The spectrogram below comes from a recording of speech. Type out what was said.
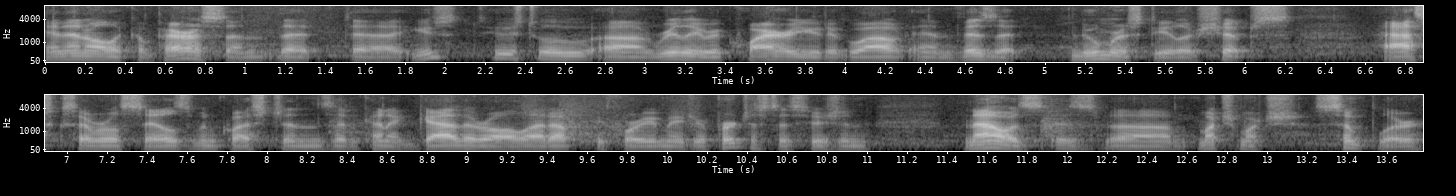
and then all the comparison that uh, used, used to uh, really require you to go out and visit numerous dealerships, ask several salesman questions, and kind of gather all that up before you made your purchase decision, now is, is uh, much, much simpler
